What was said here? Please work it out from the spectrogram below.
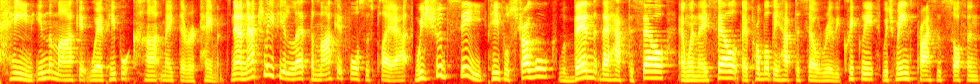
pain in the market where people can't make their repayments. Now, naturally, if you let the market forces play out, we should see people struggle, then they have to sell, and when they sell, they probably have to sell really quickly, which means prices soften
